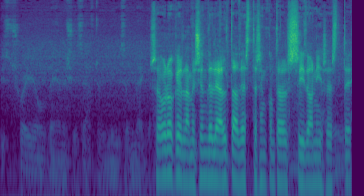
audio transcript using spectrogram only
his trail vanishes after he leaves Omega. Seguro que la misión de lealtad de este es encontrar el Sidonis este.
